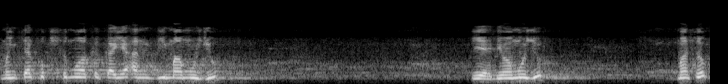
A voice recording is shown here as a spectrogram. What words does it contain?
mencakup semua kekayaan di Mamuju, Ya, di Mamuju. Masuk.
